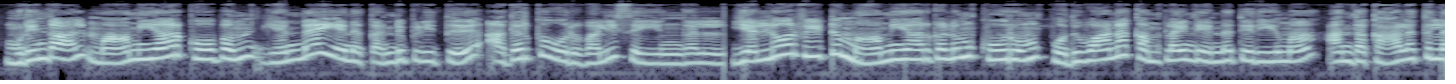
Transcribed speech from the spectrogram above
முடிந்தால் மாமியார் கோபம் என்ன என கண்டுபிடித்து அதற்கு ஒரு வழி செய்யுங்கள். எல்லோர் வீட்டு மாமியார்களும் கூறும் பொதுவான கம்ப்ளைண்ட் என்ன தெரியுமா? அந்த காலத்துல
